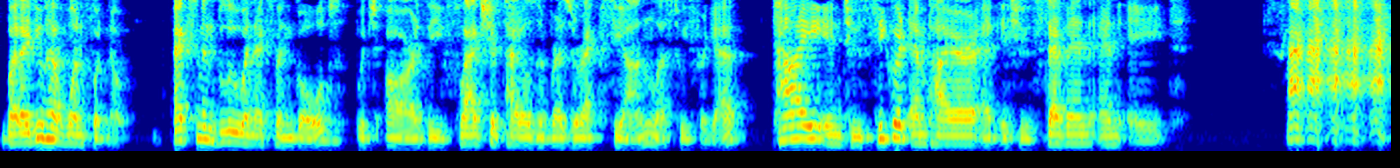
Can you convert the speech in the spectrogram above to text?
but I do have one footnote. X-Men Blue and X-Men Gold, which are the flagship titles of ResurrXion, lest we forget, tie into Secret Empire at issues 7 and 8.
